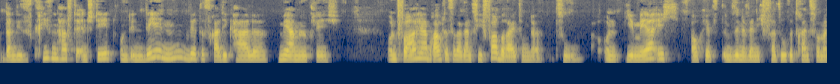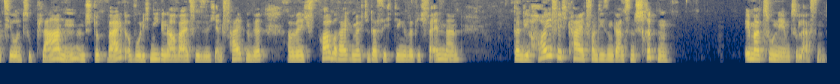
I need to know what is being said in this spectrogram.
dann dieses Krisenhafte entsteht und in denen wird das Radikale mehr möglich. Und vorher braucht es aber ganz viel Vorbereitung dazu Und je mehr ich, auch jetzt im Sinne, wenn ich versuche, Transformation zu planen, ein Stück weit, obwohl ich nie genau weiß, wie sie sich entfalten wird, aber wenn ich vorbereiten möchte, dass sich Dinge wirklich verändern, dann die Häufigkeit von diesen ganzen Schritten immer zunehmen zu lassen.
